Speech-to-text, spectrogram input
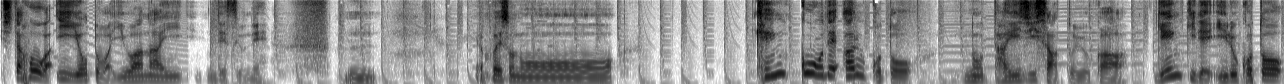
した方がいいよとは言わないんですよね。うん。やっぱりその健康であることの大事さというか元気でいること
